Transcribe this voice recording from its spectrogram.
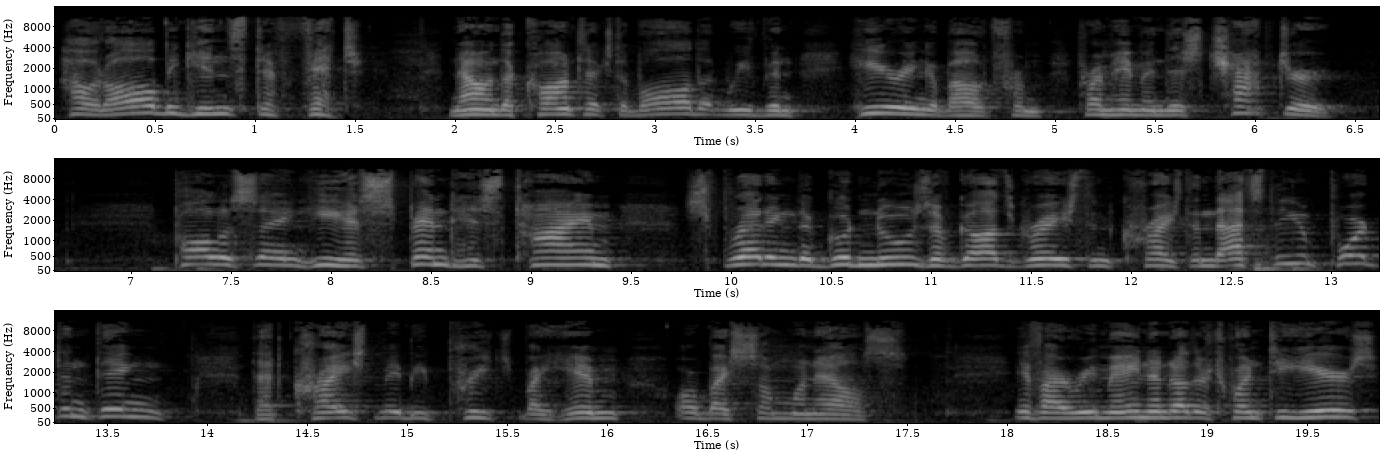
how it all begins to fit. Now, in the context of all that we've been hearing about from, from him in this chapter, Paul is saying he has spent his time spreading the good news of God's grace in Christ. And that's the important thing that Christ may be preached by him or by someone else. If I remain another 20 years,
